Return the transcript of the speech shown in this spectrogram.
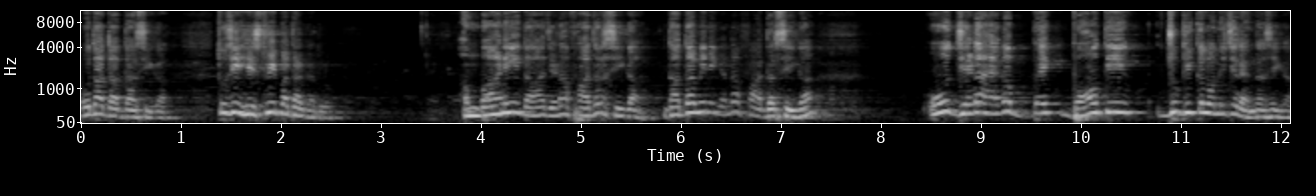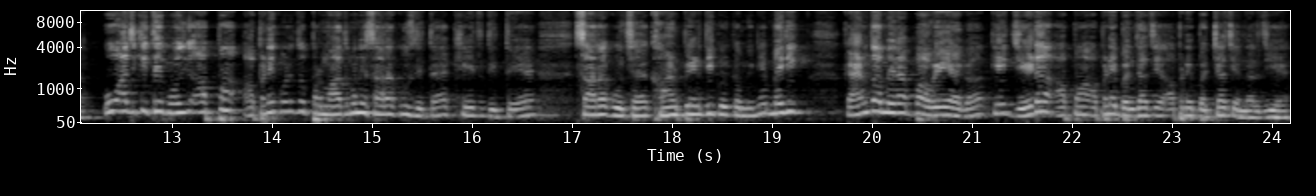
ਉਹਦਾ ਦਾਦਾ ਸੀਗਾ। ਤੁਸੀਂ ਹਿਸਟਰੀ ਪਤਾ ਕਰ ਲਓ। ਅੰਬਾਨੀ ਦਾ ਜਿਹੜਾ ਫਾਦਰ ਸੀਗਾ, ਦਾਦਾ ਵੀ ਨਹੀਂ ਕਹਿੰਦਾ ਫਾਦਰ ਸੀਗਾ, ਉਹ ਜਿਹੜਾ ਹੈਗਾ ਇੱਕ ਬਹੁਤ ਹੀ ਜੁਗੀ ਕਲੋਨੀ 'ਚ ਰਹਿੰਦਾ ਸੀਗਾ। ਉਹ ਅੱਜ ਕਿੱਥੇ ਪਹੁੰਚ ਗਿਆ? ਆਪਾਂ ਆਪਣੇ ਕੋਲੇ ਤਾਂ ਪਰਮਾਤਮਾ ਨੇ ਸਾਰਾ ਕੁਝ ਦਿੱਤਾ ਹੈ, ਖੇਤ ਦਿੱਤੇ ਹੈ, ਸਾਰਾ ਕੁਝ ਹੈ, ਖਾਣ ਪੀਣ ਦੀ ਕੋਈ ਕਮੀ ਨਹੀਂ ਮੇਰੀ ਕਹਿਣ ਦਾ ਮੇਰਾ ਭਾਵ ਇਹ ਹੈਗਾ ਕਿ ਜਿਹੜਾ ਆਪਾਂ ਆਪਣੇ ਬੰਦਾ 'ਚ, ਆਪਣੇ ਬੱਚਾ 'ਚ એનર્ਜੀ ਹੈ,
